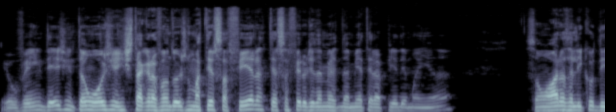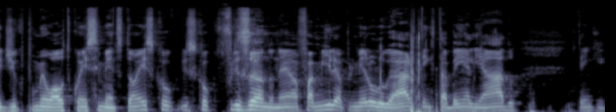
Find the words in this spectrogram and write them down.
Eu venho desde então, hoje a gente está gravando hoje numa terça-feira. Terça-feira é o dia da minha, da minha terapia de manhã. São horas ali que eu dedico pro meu autoconhecimento. Então é isso que eu, isso que eu frisando, né? A família é o primeiro lugar, tem que estar tá bem alinhado, tem que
